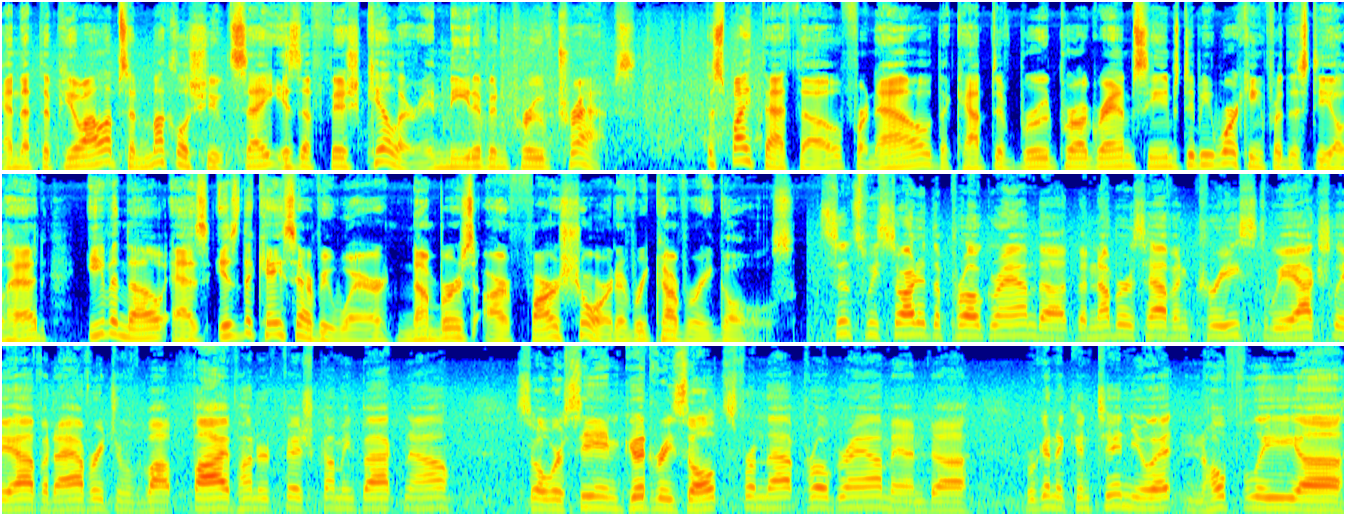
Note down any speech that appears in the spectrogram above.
and that the Puyallups and Muckleshoot say is a fish killer in need of improved traps. Despite that, though, for now, the captive brood program seems to be working for the steelhead, even though, as is the case everywhere, numbers are far short of recovery goals. Since we started the program, the, the numbers have increased. We actually have an average of about 500 fish coming back now. So we're seeing good results from that program, and uh, we're going to continue it, and hopefully uh,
